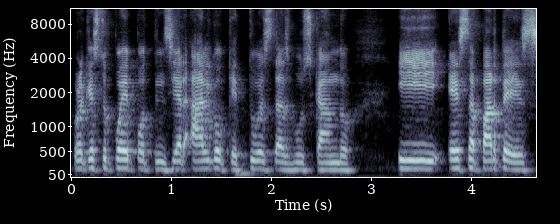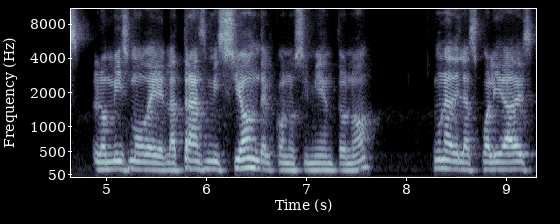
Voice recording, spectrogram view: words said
porque esto puede potenciar algo que tú estás buscando. Y esta parte es lo mismo de la transmisión del conocimiento, ¿no? Una de las cualidades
